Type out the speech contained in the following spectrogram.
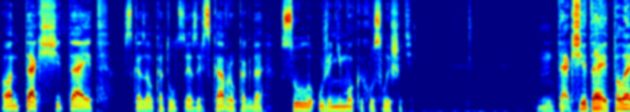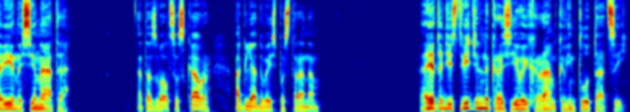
«Он так считает», — сказал Катул Цезарь Скавру, когда Сулла уже не мог их услышать. «Так считает половина Сената», — отозвался Скавр, оглядываясь по сторонам. «А это действительно красивый храм квинтлутаций.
